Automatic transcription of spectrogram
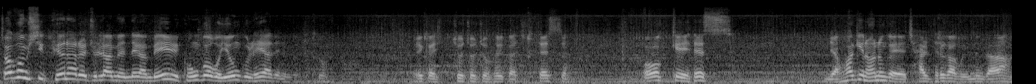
조금씩 변화를 주려면 내가 매일 공부하고 연구를 해야 되는 거죠. 여기까지 저 저 저 여기까지 됐어. 오케이 됐어. 이제 확인하는 거예요. 잘 들어가고 있는가.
